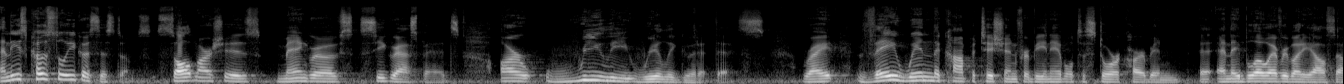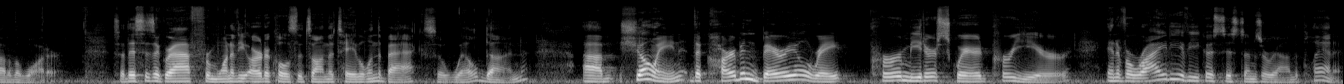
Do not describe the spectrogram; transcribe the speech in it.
And these coastal ecosystems, salt marshes, mangroves, seagrass beds, are really, really good at this, right? They win the competition for being able to store carbon, and they blow everybody else out of the water. So this is a graph from one of the articles that's on the table in the back, so well done, um, showing the carbon burial rate per meter squared per year in a variety of ecosystems around the planet.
